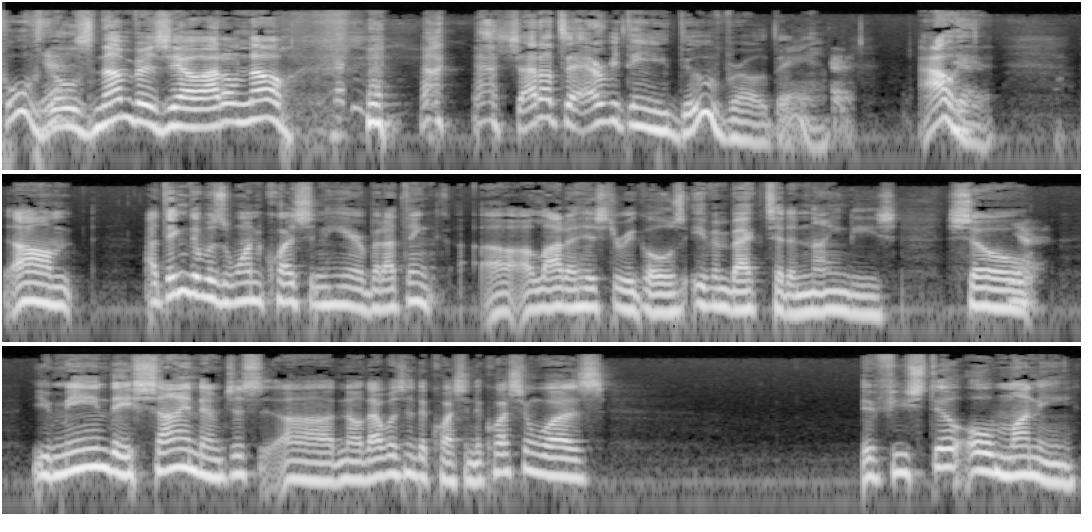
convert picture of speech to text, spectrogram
Whew, Yeah. Those numbers, yo, I don't know. Shout out to everything you do, bro. Damn. Out here. Um, I think there was one question here, but I think uh, a lot of history goes even back to the 90s. So Yeah. you mean they signed him just, uh, no, that wasn't the question. The question was if you still owe money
